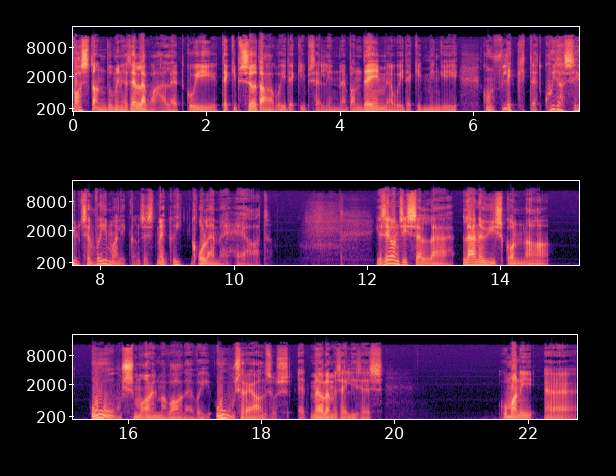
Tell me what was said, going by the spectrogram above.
vastandumine selle vahel, et kui tekib sõda või tekib selline pandeemia või tekib mingi konflikt, et kuidas see üldse võimalik on, sest me kõik oleme head. Ja see on siis selle lääne ühiskonna uus maailmavaade või uus reaalsus, et me oleme sellises humani äh,,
